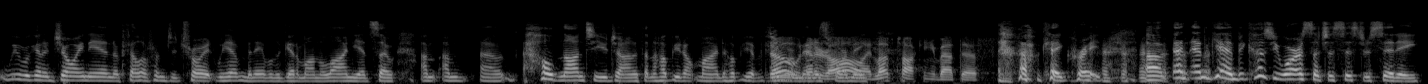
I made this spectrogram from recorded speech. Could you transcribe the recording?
we were going to join in a fellow from Detroit. We haven't been able to get him on the line yet, so I'm, I'm uh, holding on to you, Jonathan. I hope you don't mind. I hope you have a few no, more minutes for me. No, not at all. I love talking about this. okay, great. um, and, and again, because you are such a sister city,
